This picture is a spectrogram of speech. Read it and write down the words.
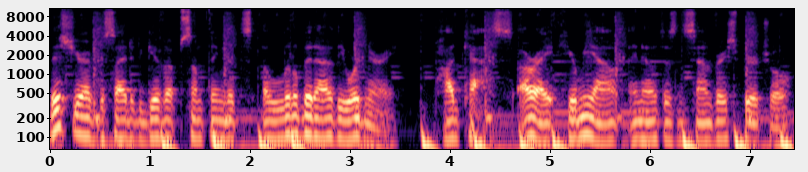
This year I've decided to give up something that's a little bit out of the ordinary podcasts. All right, hear me out. I know it doesn't sound very spiritual.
